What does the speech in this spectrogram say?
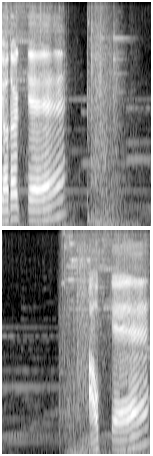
여덟 개 아홉 개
